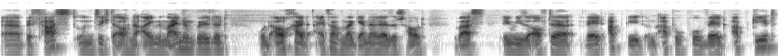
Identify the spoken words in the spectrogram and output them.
äh, befasst und sich da auch eine eigene Meinung bildet und auch halt einfach mal generell so schaut, was irgendwie so auf der Welt abgeht. Und apropos Welt abgeht,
